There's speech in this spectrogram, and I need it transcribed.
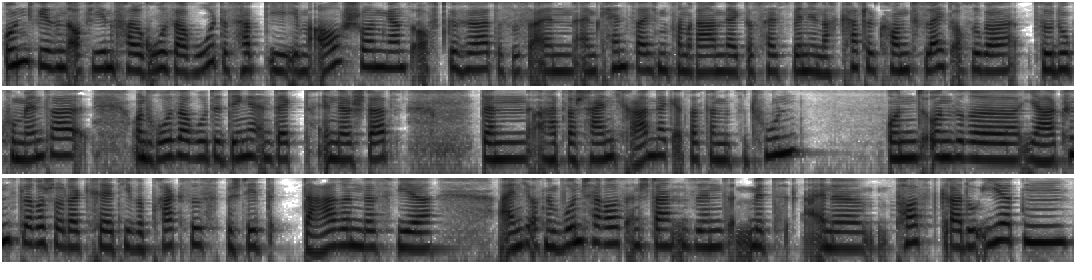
Und wir sind auf jeden Fall rosa-rot. Das habt ihr eben auch schon ganz oft gehört. Das ist ein, ein Kennzeichen von Rahmenwerk. Das heißt, wenn ihr nach Kassel kommt, vielleicht auch sogar zur Documenta und rosarote Dinge entdeckt in der Stadt, dann hat wahrscheinlich Rahmenwerk etwas damit zu tun. Und unsere ja künstlerische oder kreative Praxis besteht darin, dass wir eigentlich aus einem Wunsch heraus entstanden sind, mit einem postgraduierten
